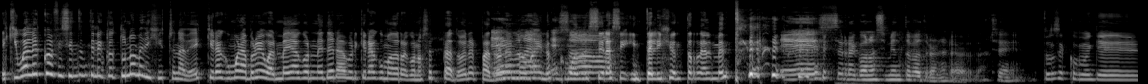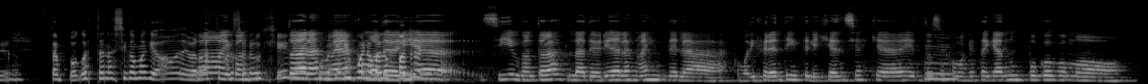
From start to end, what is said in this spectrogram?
Es que igual el coeficiente intelectual, tú no me dijiste una vez que era como una prueba igual media cornetera porque era como de reconocer patrones, patrones nomás y no es como de ser así inteligente realmente. Es reconocimiento de patrones, la verdad. Sí. Entonces como que tampoco están así como que, oh, de verdad esta persona es un genio. Todas las como nuevas, bueno para los patrones. Sí, con toda la, teoría de las nuevas, de las como diferentes inteligencias que hay, entonces como que está quedando un poco como...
